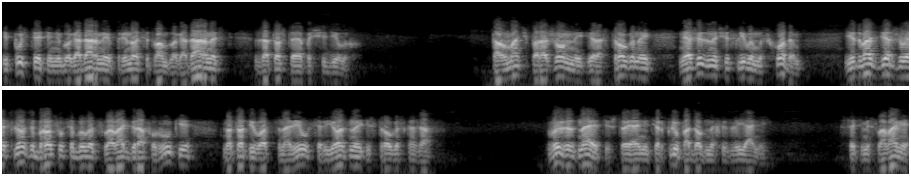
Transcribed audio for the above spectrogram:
и пусть эти неблагодарные приносят вам благодарность за то, что я пощадил их. Толмач, пораженный и растроганный, неожиданно счастливым исходом, едва сдерживая слезы, бросился было целовать графу руки, но тот его остановил, серьезно и строго сказав. «Вы же знаете, что я не терплю подобных излияний». С этими словами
